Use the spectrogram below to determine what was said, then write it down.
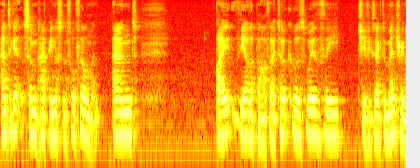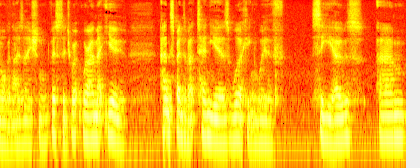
and to get some happiness and fulfillment. And I, the other path I took was with the chief executive mentoring organization, Vistage, where, where I met you, and spent about 10 years working with CEOs, um,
